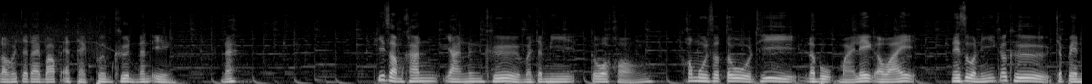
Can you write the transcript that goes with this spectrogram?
เราก็จะได้บัฟแอตแทกเพิ่มขึ้นนั่นเองนะที่สำคัญอย่างหนึ่งคือมันจะมีตัวของข้อมูลศัตรูที่ระบุหมายเลขเอาไว้ ในส่วนนี้ก็คือจะเป็น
